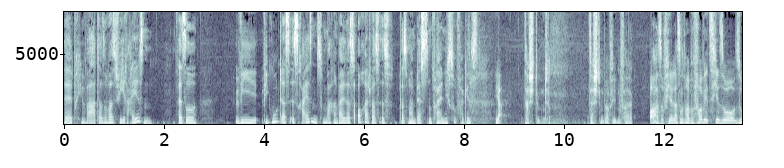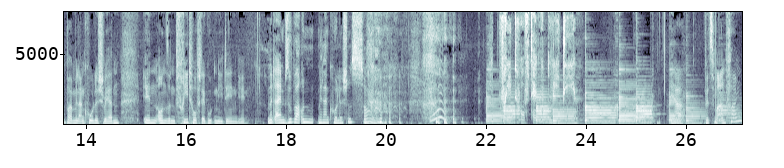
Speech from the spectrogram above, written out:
äh, privater, sowas wie Reisen. Also wie, wie gut das ist, Reisen zu machen, weil das auch etwas ist, was man im besten Fall nicht so vergisst. Ja, das stimmt. Das stimmt auf jeden Fall. Oh, Sophia, lass uns mal, bevor wir jetzt hier so super melancholisch werden, in unseren Friedhof der guten Ideen gehen. Mit einem super unmelancholischen Song. Friedhof der guten Ideen. Ja, willst du mal anfangen?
